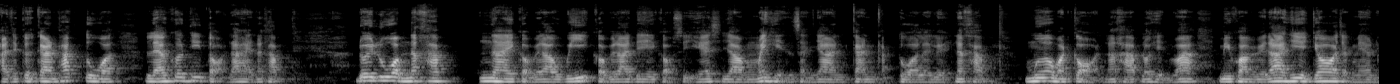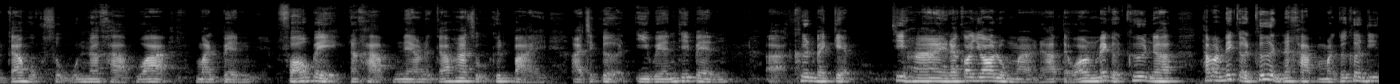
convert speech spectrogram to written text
อาจจะเกิดการพักตัวแล้วเคลื่อนที่ต่อได้นะครับ โดยรวมนะครับในกรอบเวลาวีกรอบเวลาเดย์กรอบ 4H ยังไม่เห็นสัญญาณการกลับตัวอะไรเลยนะครับ เมื่อวันก่อนนะครับ เราเห็นว่ามีความเป็นไปได้ที่จะย่อจากแนว 1960 นะครับ ว่ามันเป็น fall break นะครับ แนว 1950 ขึ้นไป อาจจะเกิดอีเวนท์ที่เป็นขึ้นไปเก็บ ที่ไฮแล้วก็ย่อลงมานะครับ แต่ว่ามันไม่เกิดขึ้นนะครับ ถ้ามันไม่เกิดขึ้นนะครับ มันก็เคลื่อนที่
